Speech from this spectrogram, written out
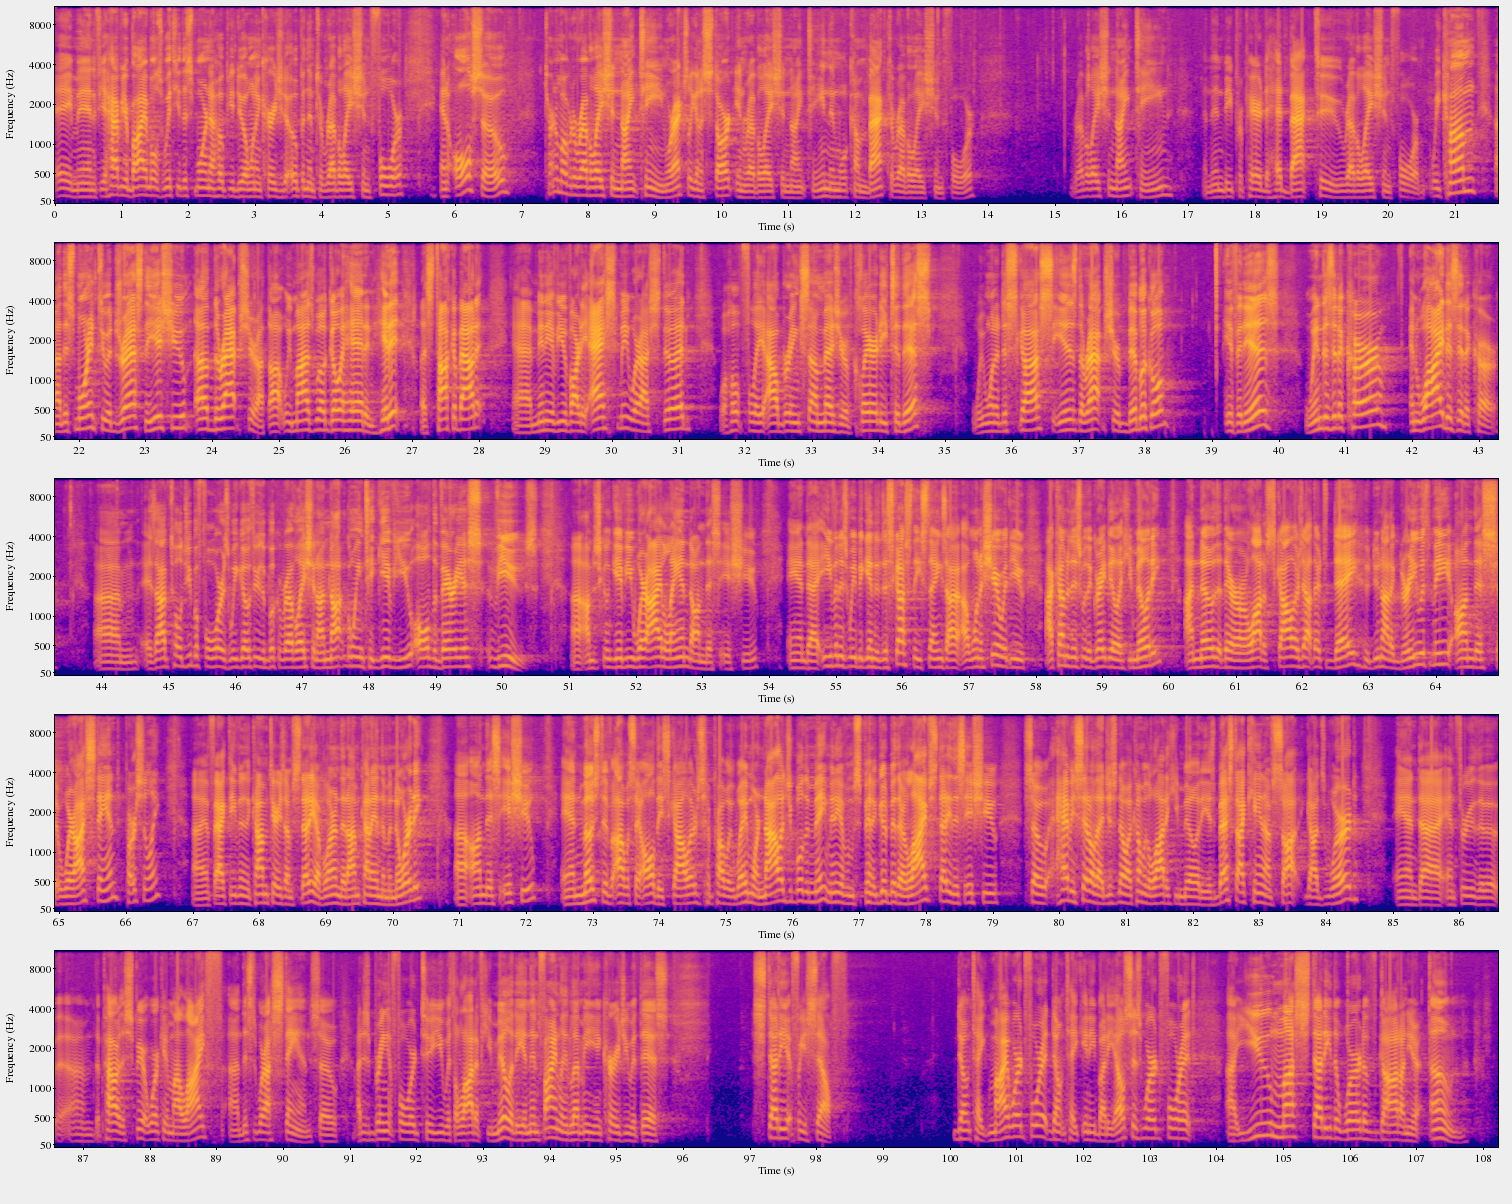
Amen. If you have your Bibles with you this morning, I hope you do. I want to encourage you to open them to Revelation 4 and also turn them over to Revelation 19. We're actually going to start in Revelation 19, then we'll come back to Revelation 4. Revelation 19 and then be prepared to head back to Revelation 4. We come uh, this morning to address the issue of the rapture. I thought we might as well go ahead and hit it. Let's talk about it. Uh, many of you have already asked me where I stood. Well, hopefully, I'll bring some measure of clarity to this. We want to discuss is the rapture biblical? If it is, when does it occur? And why does it occur? Um, as I've told you before, as we go through the book of Revelation, I'm not going to give you all the various views. Uh, I'm just going to give you where I land on this issue. And uh, even as we begin to discuss these things, I, I want to share with you, I come to this with a great deal of humility. I know that there are a lot of scholars out there today who do not agree with me on this, where I stand personally. Uh, in fact, even in the commentaries I'm studying, I've learned that I'm kind of in the minority uh, on this issue. And most of, I would say, all these scholars are probably way more knowledgeable than me. Many of them spent a good bit of their life studying this issue. So, having said all that, just know I come with a lot of humility. As best I can, I've sought God's word, and, uh, and through the, um, the power of the Spirit working in my life, uh, this is where I stand. So, I just bring it forward to you with a lot of humility. And then finally, let me encourage you with this study it for yourself. Don't take my word for it. Don't take anybody else's word for it. Uh, you must study the Word of God on your own.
